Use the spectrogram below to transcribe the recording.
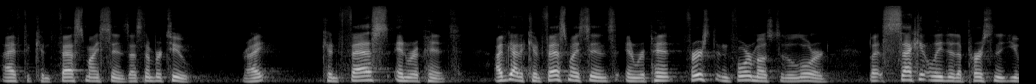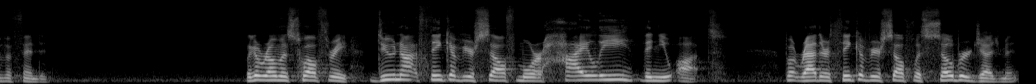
I have to confess my sins. That's number two, right? Confess and repent. I've got to confess my sins and repent first and foremost to the Lord, but secondly to the person that you've offended. Look at Romans 12:3. Do not think of yourself more highly than you ought, but rather think of yourself with sober judgment,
